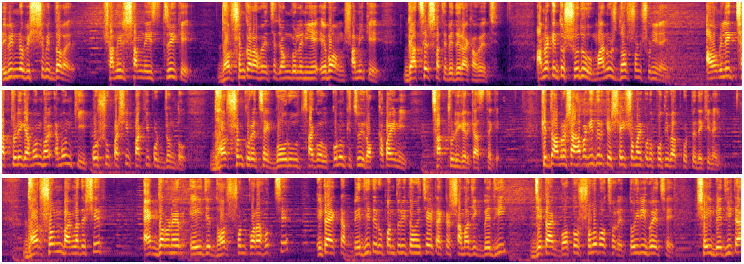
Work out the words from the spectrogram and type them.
বিভিন্ন বিশ্ববিদ্যালয়ে স্বামীর সামনে স্ত্রীকে ধর্ষণ করা হয়েছে জঙ্গলে নিয়ে এবং স্বামীকে গাছের সাথে বেঁধে রাখা হয়েছে। আমরা কিন্তু শুধু মানুষ ধর্ষণ শুনি নাই। আওয়ামী লীগ, ছাত্রলীগ এমন এমনকি পশু পাখি পাখি পর্যন্ত ধর্ষণ করেছে, গরু, ছাগল, কোনো কিছুই রক্ষা পায়নি ছাত্রলীগের কাছ থেকে। কিন্তু আমরা শাহবাগীদেরকে সেই সময় কোনো প্রতিবাদ করতে দেখি নাই। ধর্ষণ বাংলাদেশের এক ধরনের এই যে ধর্ষণ করা হচ্ছে, এটা একটা বেধিতে রূপান্তরিত হয়েছে, এটা একটা সামাজিক বেধি, যেটা গত ষোলো বছরে তৈরি হয়েছে। সেই বেধিটা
